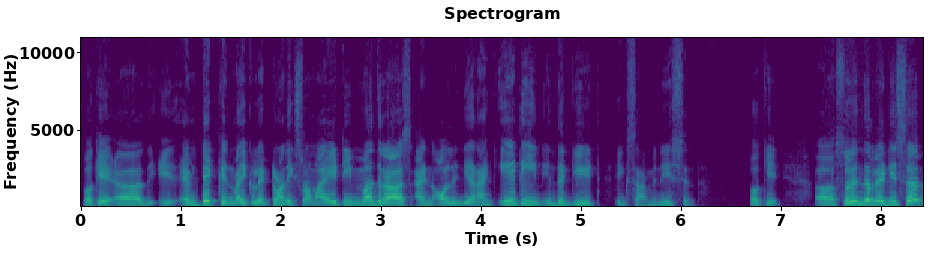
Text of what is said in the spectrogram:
Okay, uh, the uh, MTech in microelectronics from IIT Madras and All India rank 18 in the GATE examination. Okay, uh, Surinder Reddy sir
